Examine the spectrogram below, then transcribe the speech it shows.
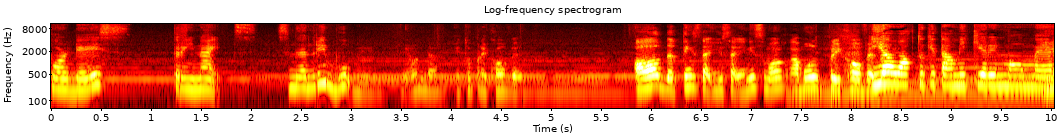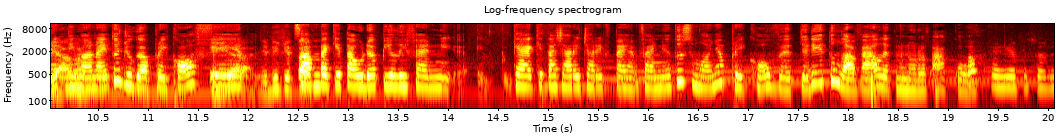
four days three nights. Sembilan ribu. Hmm, ya udah, itu pre-covid. All the things that you said ini semua kamu pre-covid. iya right? waktu kita mikirin mau merit Iya, di mana itu juga pre covid Iya, jadi kita sampai kita udah pilih venue kayak kita cari-cari ve- venue tuh semuanya pre covid jadi itu nggak valid menurut aku itu cari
